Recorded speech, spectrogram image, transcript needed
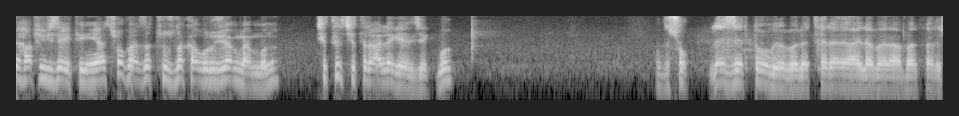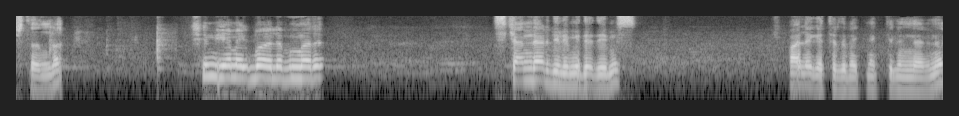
ve hafif zeytinyağı çok az da tuzla kavuracağım ben bunu. Çıtır çıtır hale gelecek bu. O da çok lezzetli oluyor böyle tereyağıyla beraber karıştığında. Şimdi yemek böyle bunları İskender dilimi dediğimiz hale getirdim ekmek dilimlerini.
